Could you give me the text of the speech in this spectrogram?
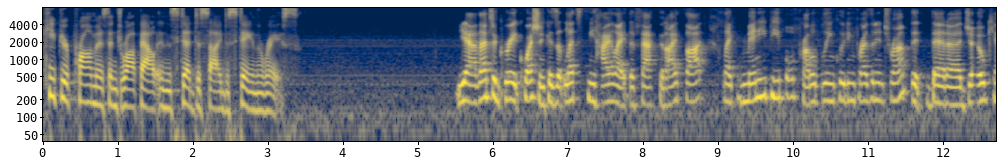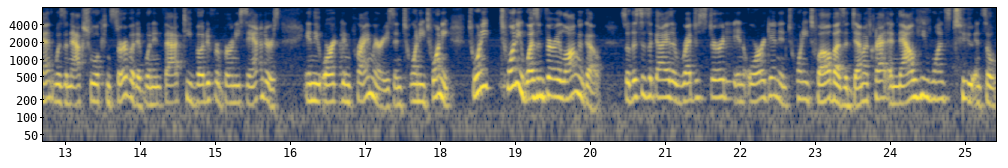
keep your promise and drop out and instead decide to stay in the race? Yeah, that's a great question because it lets me highlight the fact that I thought, like many people, probably including President Trump, that that uh, Joe Kent was an actual conservative when in fact he voted for Bernie Sanders in the Oregon primaries in 2020. 2020 wasn't very long ago. So this is a guy that registered in Oregon in 2012 as a Democrat, and now he wants to, and so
